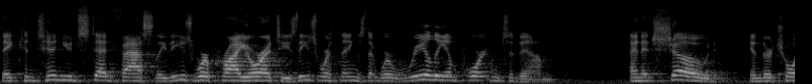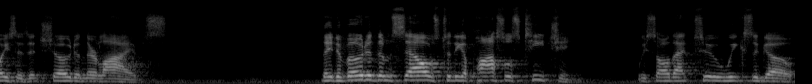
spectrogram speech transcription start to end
They continued steadfastly. These were priorities, these were things that were really important to them. And it showed in their choices, it showed in their lives. They devoted themselves to the apostles' teaching. We saw that two weeks ago.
